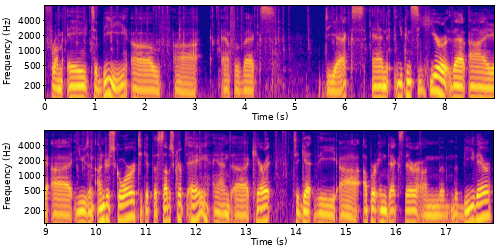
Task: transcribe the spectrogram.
from a to b of uh, f of x dx. And you can see here that I uh, use an underscore to get the subscript a and uh, caret to get the uh, upper index there on the, the b there.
